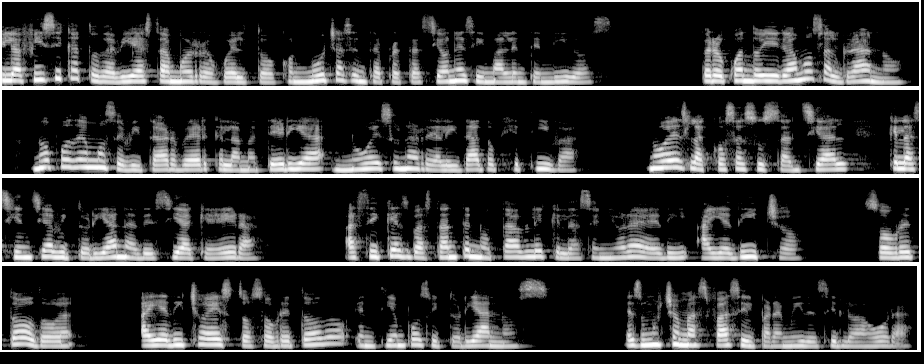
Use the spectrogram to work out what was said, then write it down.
Y la física todavía está muy revuelto, con muchas interpretaciones y malentendidos. Pero cuando llegamos al grano, no podemos evitar ver que la materia no es una realidad objetiva, no es la cosa sustancial que la ciencia victoriana decía que era. Así que es bastante notable que la señora Eddy haya dicho, sobre todo, haya dicho esto sobre todo en tiempos victorianos. Es mucho más fácil para mí decirlo ahora.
